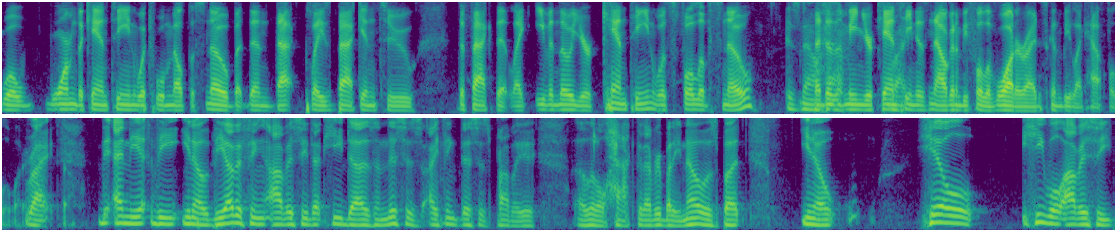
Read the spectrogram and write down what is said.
will warm the canteen, which will melt the snow. But then that plays back into the fact that like even though your canteen was full of snow, Is now that doesn't half. mean your canteen is now going to be full of water, right? It's going to be like half full of water. Right. So, and the the you know the other thing obviously that he does and this is i think this is probably a little hack that everybody knows but you know he'll he will obviously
